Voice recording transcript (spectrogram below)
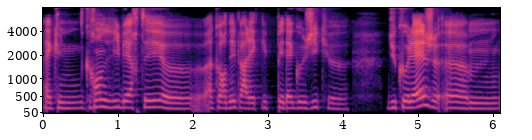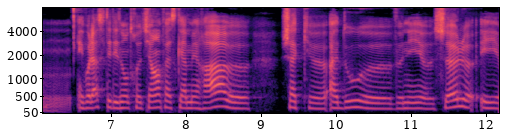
avec une grande liberté euh, accordée par l'équipe pédagogique du collège. et voilà, c'était des entretiens face caméra. chaque ado venait seul et,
